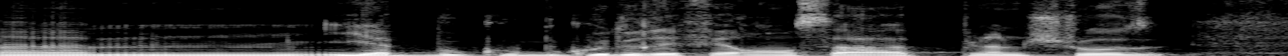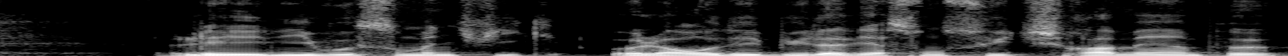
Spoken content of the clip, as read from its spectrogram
Euh, il y a beaucoup, beaucoup de références à plein de choses. Les niveaux sont magnifiques. Alors au début, la version Switch ramait un peu.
